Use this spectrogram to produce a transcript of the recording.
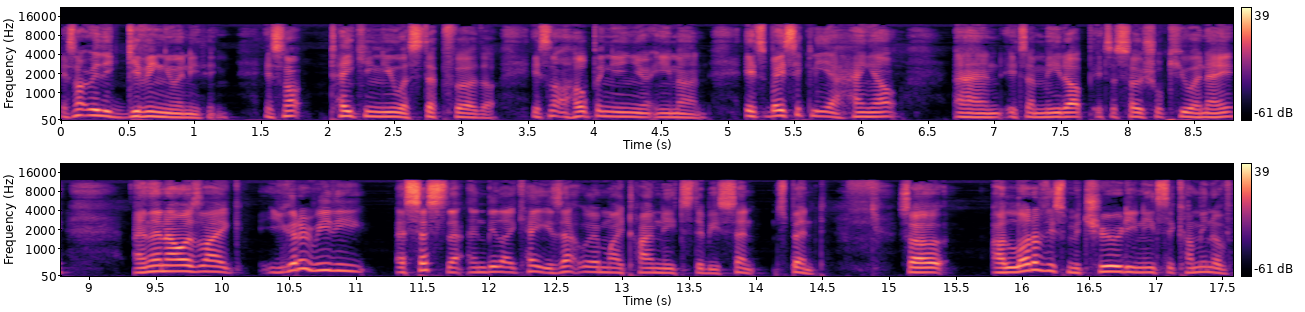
It's not really giving you anything. It's not taking you a step further. It's not helping you in your iman. It's basically a hangout and it's a meetup. It's a social Q and A. And then I was like, you got to really assess that and be like, hey, is that where my time needs to be sent, spent? So a lot of this maturity needs to come in of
